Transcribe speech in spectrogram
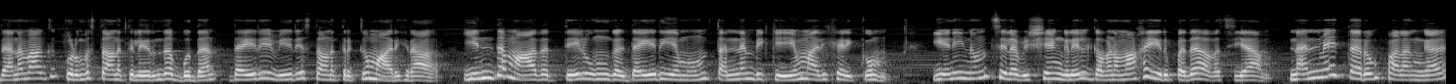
தனவாக்கு குடும்பஸ்தானத்தில் இருந்த புதன் தைரிய வீரியஸ்தானத்திற்கு மாறுகிறார். இந்த மாதத்தில் உங்கள் தைரியமும் தன்னம்பிக்கையும் அதிகரிக்கும். எனினும் சில விஷயங்களில் கவனமாக இருப்பது அவசியம். நன்மை தரும் பலன்கள்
